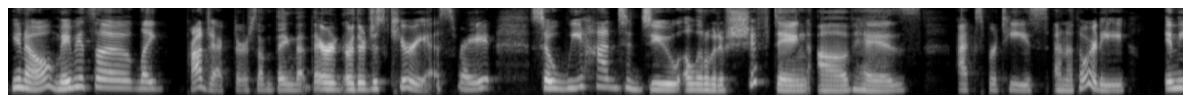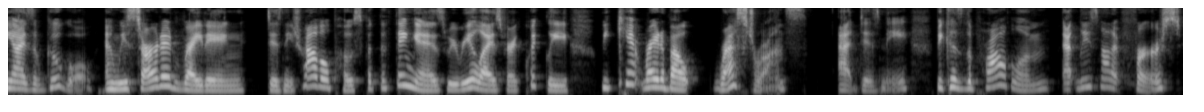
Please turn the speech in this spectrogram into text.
You know, maybe it's a like project or something that they're or they're just curious, right? So we had to do a little bit of shifting of his expertise and authority in the eyes of Google. And we started writing Disney travel posts, but the thing is, we realized very quickly we can't write about restaurants at Disney because the problem, at least not at first,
